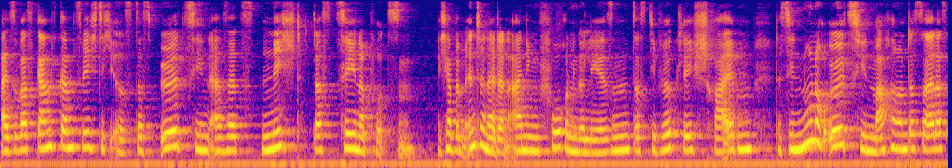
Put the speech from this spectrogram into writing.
Also was ganz, ganz wichtig ist, das Ölziehen ersetzt nicht das Zähneputzen. Ich habe im Internet in einigen Foren gelesen, dass die wirklich schreiben, dass sie nur noch Ölziehen machen und das sei das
